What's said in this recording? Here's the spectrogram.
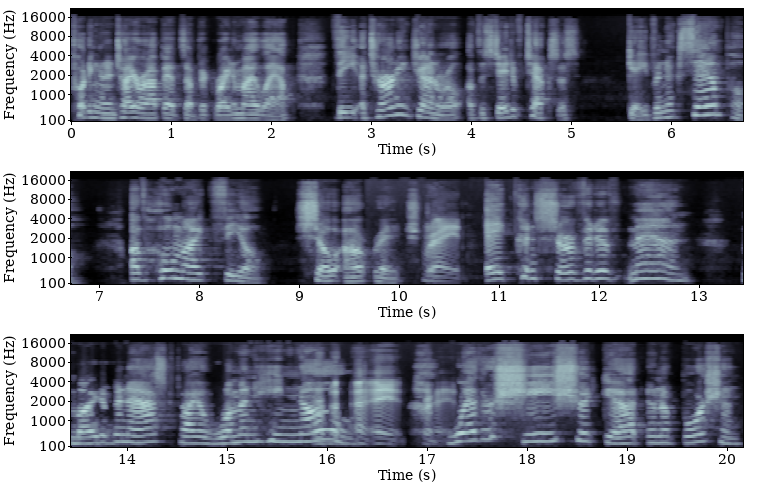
putting an entire op ed subject right in my lap, the Attorney General of the state of Texas gave an example of who might feel so outraged Right. A conservative man might have been asked by a woman he knows Right. Right. whether she should get an abortion.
